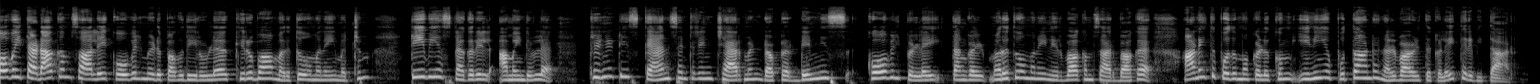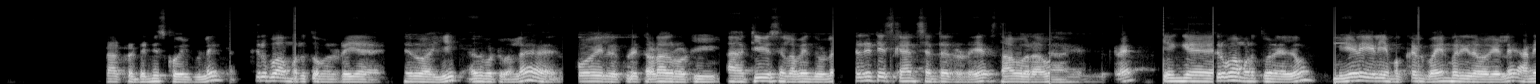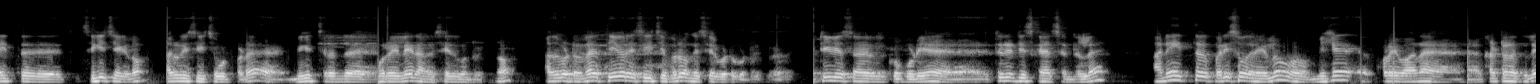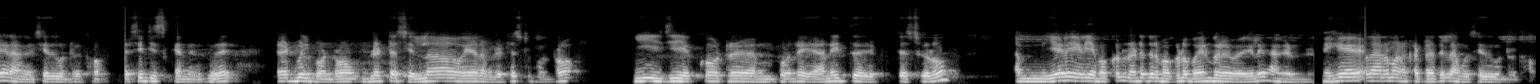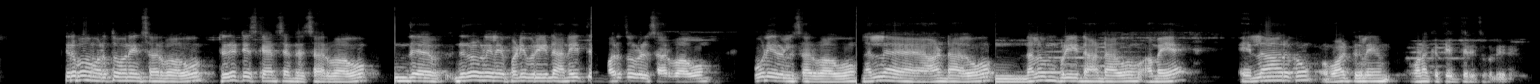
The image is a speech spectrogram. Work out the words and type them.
கோவை தடாகம் சாலை கோவில்மேடு பகுதியில் உள்ள கிருபா மருத்துவமனை மற்றும் டிவிஎஸ் நகரில் அமைந்துள்ள ட்ரினிட்டி ஸ்கேன் சென்டரின் chairman doctor Dennis Kovil Pillai தங்கள் மருத்துவமனை நிர்வாகம் சார்பாக அனைத்து பொதுமக்களுக்கும் இனிய புத்தாண்டு நல்வாழ்த்துக்களை தெரிவித்தார். டாக்டர் டென்னிஸ் கோயில் பிள்ளை கிருபா மருத்துவமனையுடைய நிர்வாகி. அது மட்டுமல்ல கோவையில் இருக்கக்கூடிய தடாக ரோட்டில் டிவிஎஸ்எல் அமைந்துள்ள ட்ரினிட்டி ஸ்கேன் சென்டருடைய ஸ்தாபகராக இருக்கிறேன். எங்க கிருபா மருத்துவமனையிலும் ஏழை எளிய மக்கள் பயன்பெறுகிற வகையில் அனைத்து சிகிச்சைகளும் அறுவை சிகிச்சை உட்பட மிகச்சிறந்த முறையிலே நாங்கள் செய்து கொண்டிருக்கிறோம். அது மட்டும் இல்லை தீவிர சிகிச்சை பெறும் அங்கே செயல்பட்டு கொண்டிருக்கிறது. டிவிஎஸ் இருக்கக்கூடிய ட்ரினிட்டி ஸ்கேன் சென்டரில் அனைத்து பரிசோதனைகளும் மிக குறைவான கட்டணத்திலே நாங்கள் செய்து கொண்டிருக்கிறோம். சிடி ஸ்கேன் இருக்குது ட்ரெட்மில் பண்ணுறோம் பிளட் டெஸ்ட் எல்லா வகையான பிளட் டெஸ்ட் பண்ணுறோம் இஇஜி எக்கோ போன்ற அனைத்து டெஸ்ட்களும் நம் ஏழை எளிய மக்களும் நடுத்தர மக்களும் பயன்பெற வகையில் நாங்கள் மிக சாதாரணமான கட்டணத்தில் நாங்கள் செய்து கொண்டிருக்கோம் கிருபா மருத்துவமனையின் சார்பாகவும் ட்ரினிட்டி ஸ்கேன் சென்டர் சார்பாகவும் இந்த நிறுவனங்களிலே பணிபுரிகின்ற அனைத்து மருத்துவர்கள் சார்பாகவும் ஊழியர்கள் சார்பாகவும் நல்ல ஆண்டாகவும் நலம் புரிகின்ற ஆண்டாகவும் அமைய எல்லாருக்கும் வாழ்த்துக்களையும் வணக்கத்தையும் தெரிவித்துக் கொள்கிறேன்.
